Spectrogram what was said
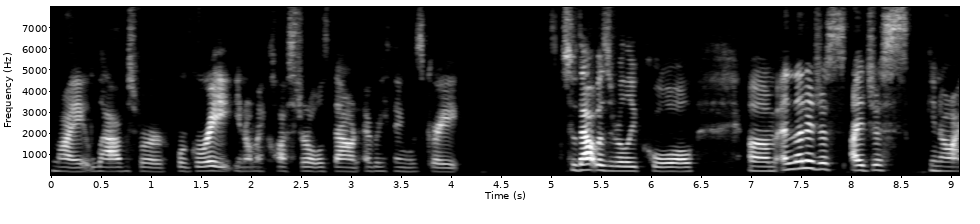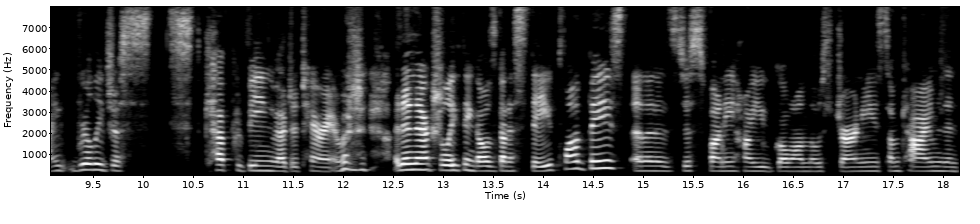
my labs were were great. You know, my cholesterol was down, everything was great. So that was really cool. Um, and then it just, I just, you know, I really just kept being vegetarian. I didn't actually think I was going to stay plant based. And then it's just funny how you go on those journeys sometimes. And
